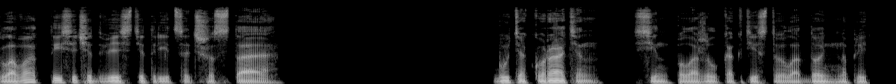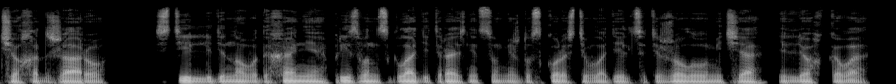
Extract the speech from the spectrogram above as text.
Глава 1236 «Будь аккуратен!» — Син положил когтистую ладонь на плечо Хаджару. Стиль ледяного дыхания призван сгладить разницу между скоростью владельца тяжелого меча и легкого.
